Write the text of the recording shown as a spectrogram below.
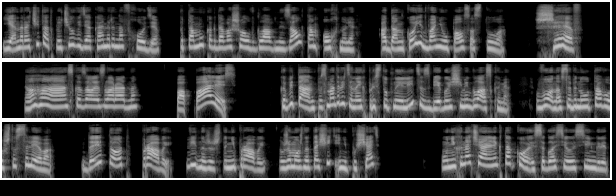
Я нарочито отключил видеокамеры на входе, потому, когда вошел в главный зал, там охнули, а Данко едва не упал со стула. «Шеф!» «Ага», — сказал я злорадно. «Попались?» «Капитан, посмотрите на их преступные лица с бегающими глазками. Вон, особенно у того, что слева. Да и тот, правый. Видно же, что не правый. Уже можно тащить и не пущать. У них начальник такой, согласилась Ингрид.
